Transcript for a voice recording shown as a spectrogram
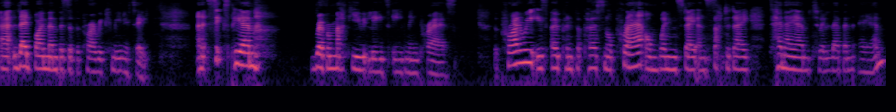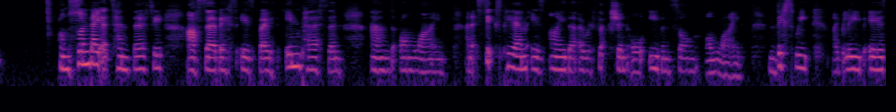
uh, led by members of the Priory community. And at 6 pm, Reverend Matthew leads evening prayers. The Priory is open for personal prayer on Wednesday and Saturday, 10am to 11am. On Sunday at 10.30, our service is both in person and online. And at 6pm is either a reflection or evensong online. This week, I believe, is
